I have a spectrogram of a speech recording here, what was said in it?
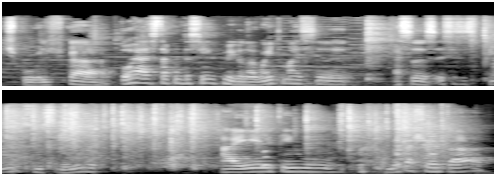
tipo, ele fica. Porra, isso tá acontecendo comigo, eu não aguento mais eh, essas, esses espíritos me seguindo. Aí ele tem um. Meu cachorro tá.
